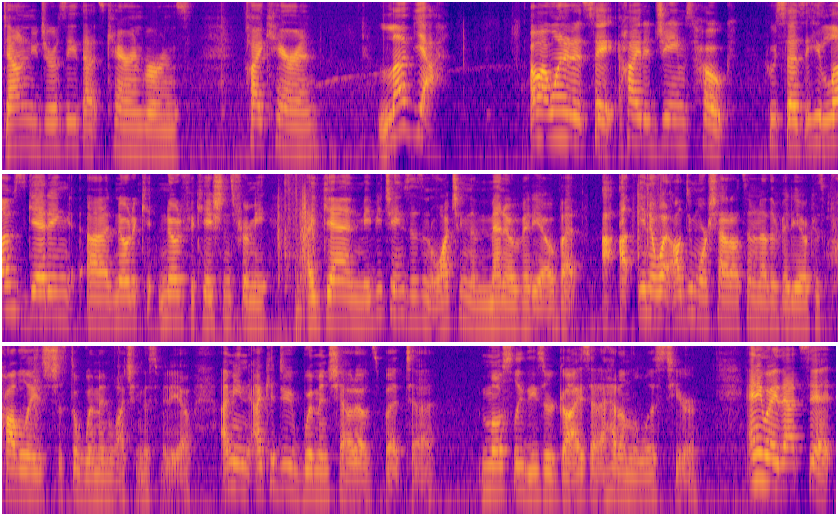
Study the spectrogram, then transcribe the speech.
down in New Jersey. That's Karen Burns. Hi, Karen. Love ya. Oh, I wanted to say hi to James Hoke, who says he loves getting uh, noti notifications from me. Again, maybe James isn't watching the meno video, but I, I, you know what? I'll do more shoutouts in another video because probably it's just the women watching this video. I mean, I could do women shoutouts, but uh, mostly these are guys that I had on the list here. Anyway, that's it.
